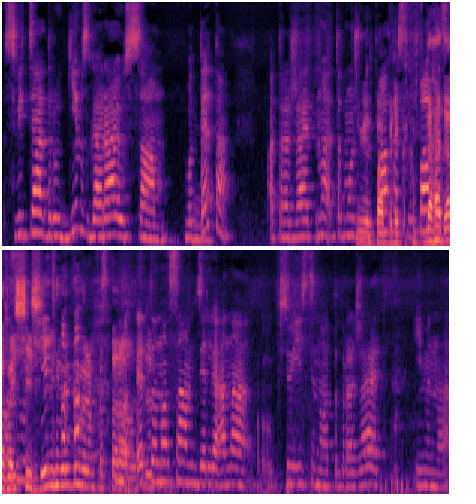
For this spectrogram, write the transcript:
Светя другим, сгораю сам. Вот mm. это отражает, ну это может быть пафос, пафосно да, да, вообще, но это на самом деле она всю истину отображает именно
